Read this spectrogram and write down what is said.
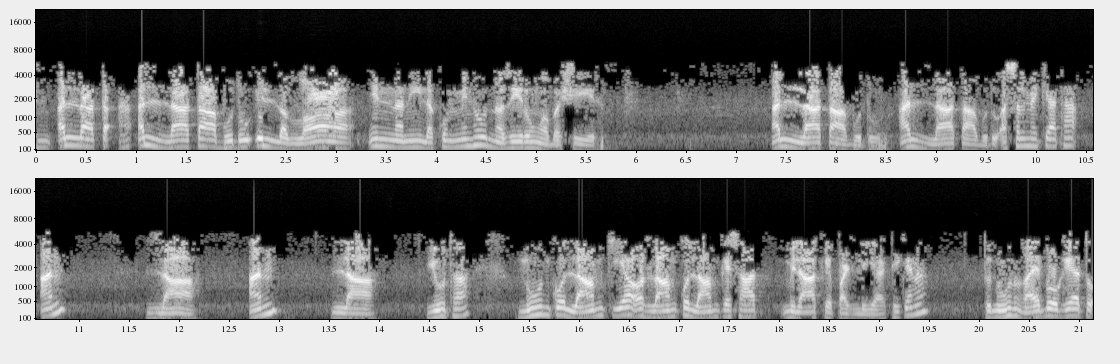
اللہ تعبد اللہ اننی لکم منہ نذیر و بشیر۔ اللہ تعبد اللہ تعبد اصل میں کیا تھا؟ ان، لا۔ ان، لا۔ یوں تھا، نون کو لام کیا اور لام کو لام کے ساتھ ملا کے پڑھ لیا، ٹھیک ہے نا؟ تو نون غائب ہو گیا تو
